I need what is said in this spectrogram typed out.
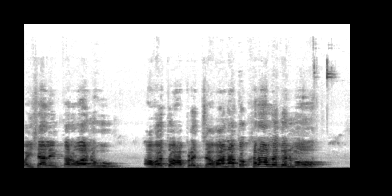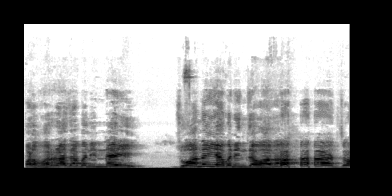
પૈસા લઈને કરવાનું હું. હવે તો આપણે જવાના તો ખરા લગ્નમાં પણ વરરાજા બનીને નહીં જોનૈયા બનીને જવાના. જો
